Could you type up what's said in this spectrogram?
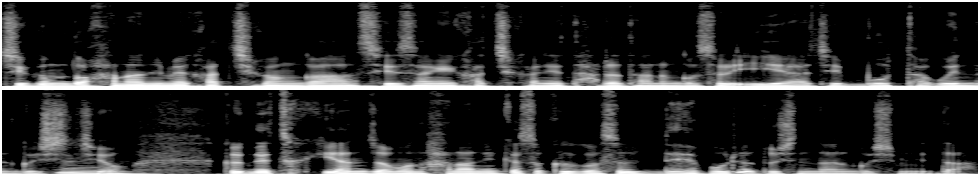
지금도 하나님의 가치관과 세상의 가치관이 다르다는 것을 이해하지 못하고 있는 것이지요. 음. 그런데 특이한 점은 하나님께서 그것을 내버려 두신다는 것입니다.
